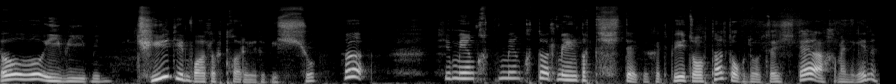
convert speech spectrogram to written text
Оо иви минь. Чи тийм гологдохоор ирэ биш шүү. Чи мянгат мянгат бол мянгат штэ гэхэд би зуутаал цуглуулсан штэ ах маань гэнэ.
